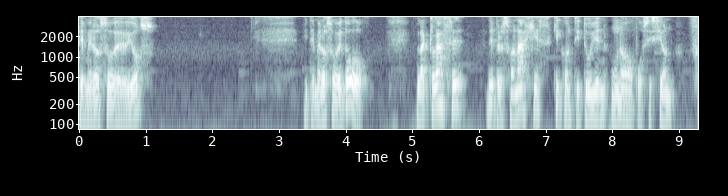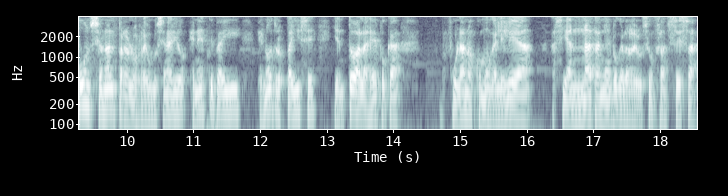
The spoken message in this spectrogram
temeroso de Dios y temeroso de todo. La clase de personajes que constituyen una oposición funcional para los revolucionarios en este país, en otros países y en todas las épocas. Fulanos como Galilea hacían nata en la época de la Revolución Francesa,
